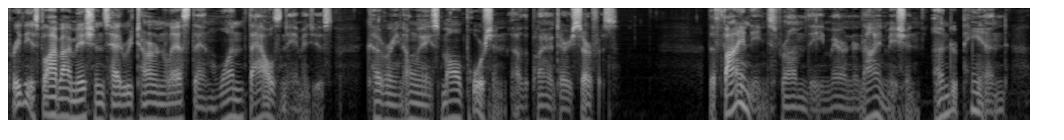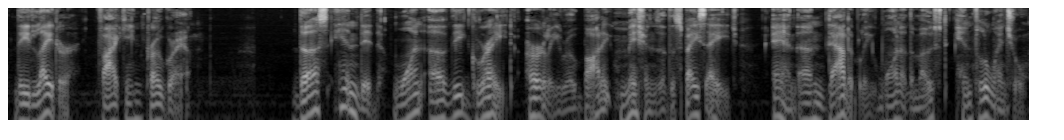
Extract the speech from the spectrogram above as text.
Previous flyby missions had returned less than 1,000 images covering only a small portion of the planetary surface. The findings from the Mariner 9 mission underpinned the later Viking program. Thus ended one of the great early robotic missions of the space age, and undoubtedly one of the most influential.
